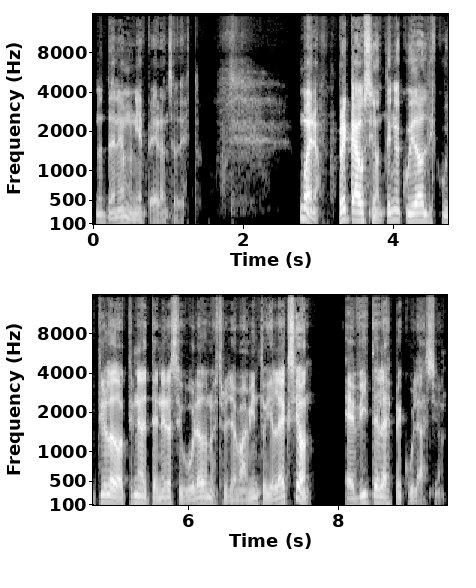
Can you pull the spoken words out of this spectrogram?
no tenemos ni esperanza de esto. Bueno, precaución. Tenga cuidado al discutir la doctrina de tener asegurado nuestro llamamiento y elección. Evite la especulación.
